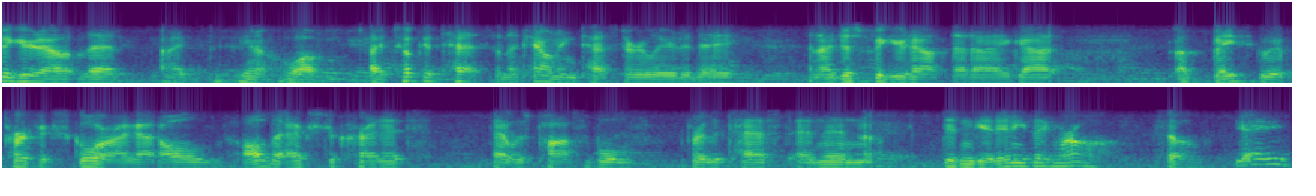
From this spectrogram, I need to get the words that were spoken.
figured out that I, you know, well, I took a test, an accounting test earlier today, and I just figured out that I got a, basically a perfect score. I got all all the extra credit that was possible for the test, and then didn't get anything wrong. So, yay!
